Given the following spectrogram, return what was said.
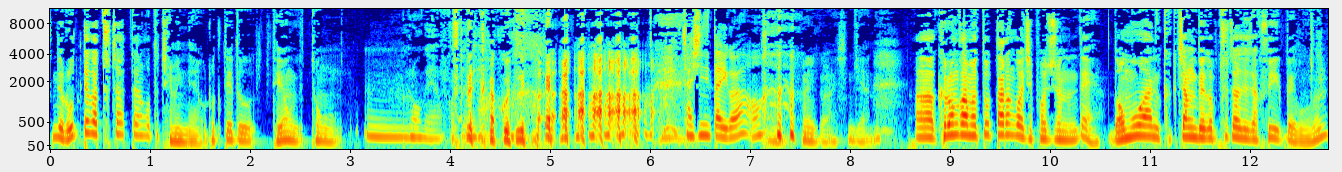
음, 근데 롯데가 투자했다는 것도 재밌네요. 롯데도 대형 유통 음. 그러게요. 를 갖고 있는데. 자신 있다 이거야? 어. 그러니까 신기하네. 아 그런가 하면 또 다른 걸 짚어주셨는데 너무한 극장 배급 투자 제작 수익 배분.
